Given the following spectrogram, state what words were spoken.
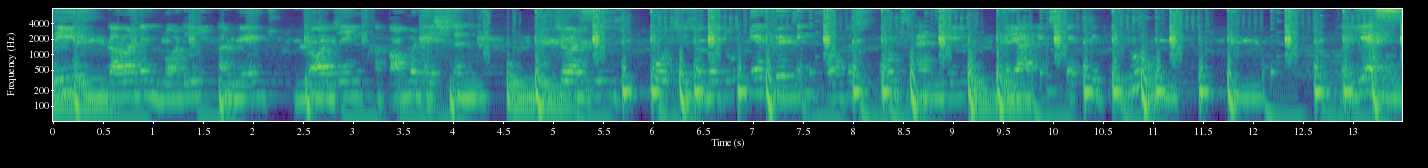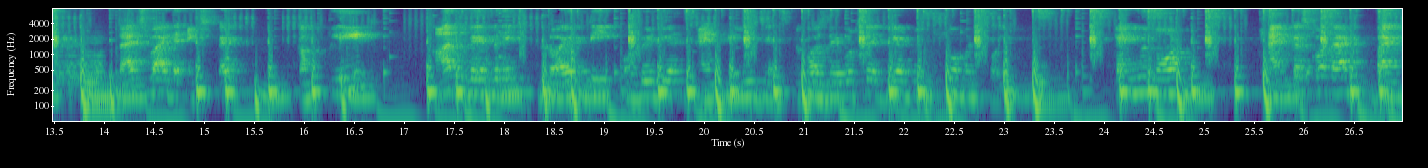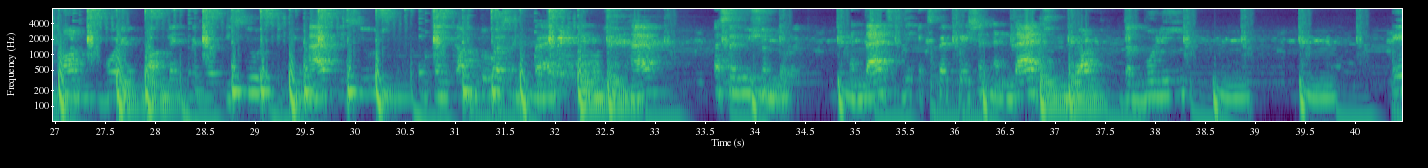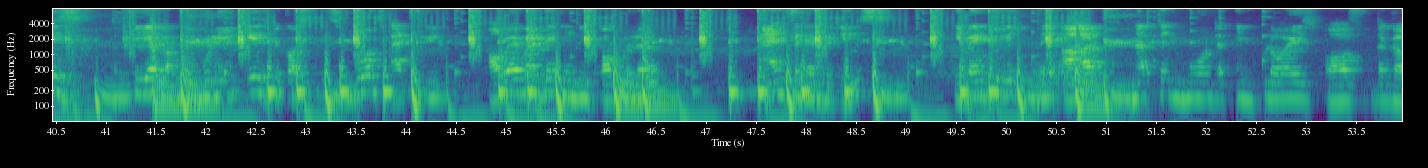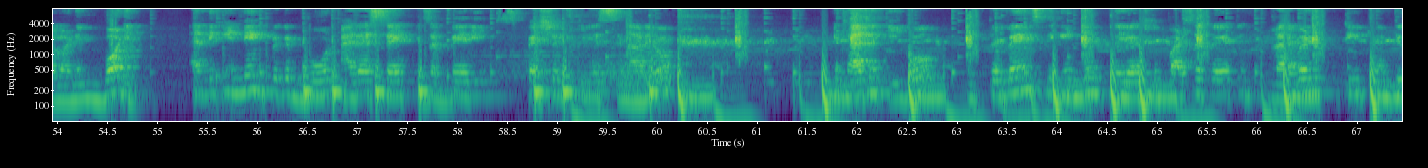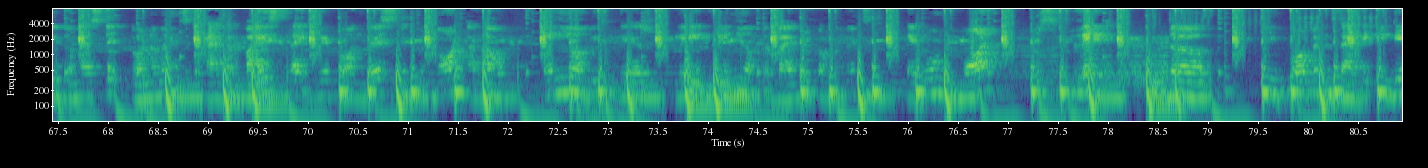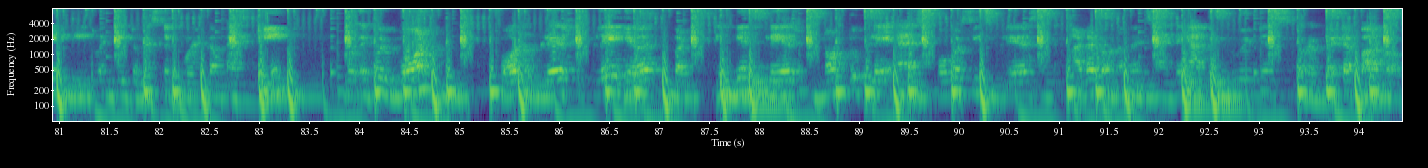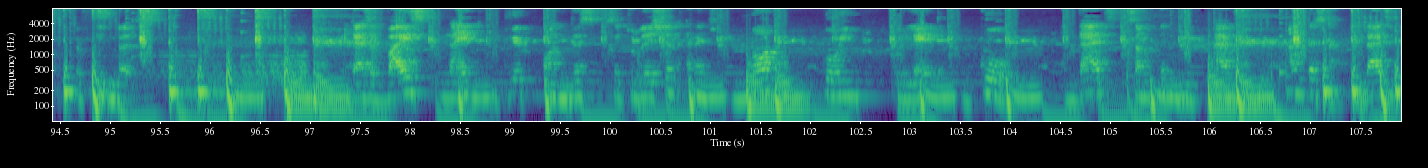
These governing body arrange lodging, accommodation, jerseys, coaches, so they do everything for the sports athlete they are expected to do. So yes, that's why they expect complete, unwavering loyalty, obedience, and allegiance because they would say we are doing so much for you. Can you not us for that by not going public with your issues? If you have issues, you can come to us in private and we have a solution to it. And that's the expectation, and that's what the bully is. The fear of the bully is because the sports athlete, however they may be popular and celebrities, eventually they are nothing more than employees of the governing body. And the Indian Cricket Board, as I said, is a very special case scenario. It has an ego. It prevents the Indian players to participate in the rival T20 domestic tournaments. It has a vice-like grip on this. It will not allow any of these players to play in any of the rival tournaments. They don't want to split the importance that the Indian T20 domestic World Cup has gained. It will want for the players to play here, but Indian players not to play as overseas players in other tournaments, and they have been doing this for a better part of 15 years. It has a vice-like grip on this situation, and it's not going to let go. And that's something we have to understand. And that's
